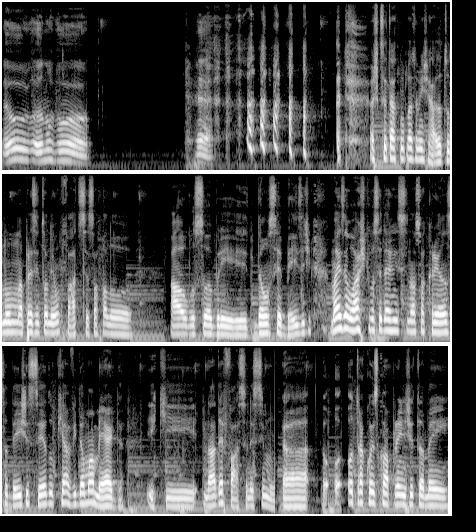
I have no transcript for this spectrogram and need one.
Eu, eu não vou. É. Acho que você tá completamente errado. Tu não apresentou nenhum fato, você só falou algo sobre não ser based. Mas eu acho que você deve ensinar sua criança desde cedo que a vida é uma merda. E que nada é fácil nesse mundo. Ah, o- outra coisa que eu aprendi também,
